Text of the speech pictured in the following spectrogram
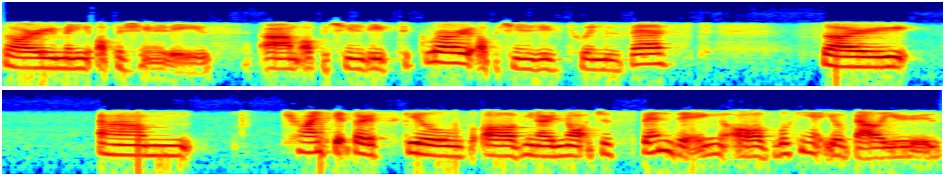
so many opportunities, um, opportunities to grow, opportunities to invest. So um, trying to get those skills of, you know, not just spending, of looking at your values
